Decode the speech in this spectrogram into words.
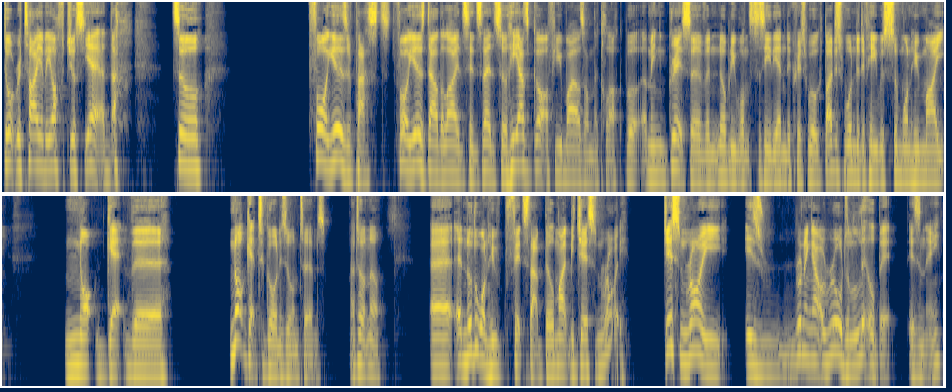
don't retire me off just yet. So four years have passed, four years down the line since then. So he has got a few miles on the clock. But I mean, great servant. Nobody wants to see the end of Chris Woakes. But I just wondered if he was someone who might not get the not get to go on his own terms. I don't know. Uh, another one who fits that bill might be Jason Roy. Jason Roy is running out of road a little bit, isn't he?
